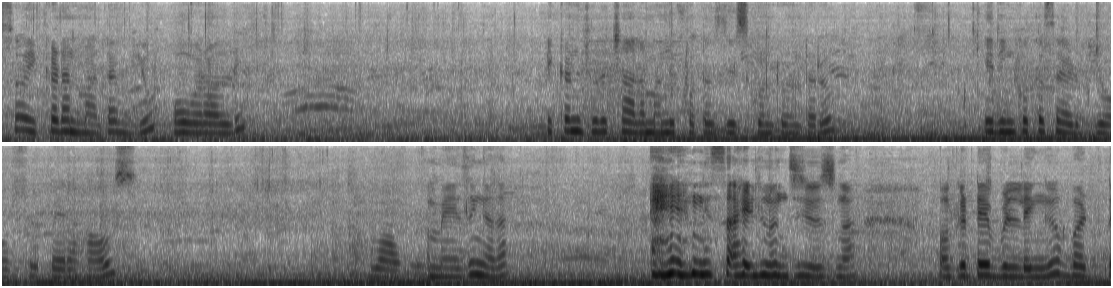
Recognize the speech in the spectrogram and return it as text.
so ఇక్కడ అనమాట వ్యూ ఓవరాల్ది ఇక్కడ చూడ చాలామంది ఫొటోస్ తీసుకుంటూ ఉంటారు. ఇది ఇంకొక side view of opera house. Wow amazing కదా? ఎన్ని సైడ్ నుంచి చూసినా ఒకటే బిల్డింగ్ బట్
